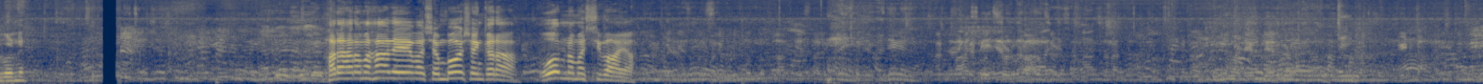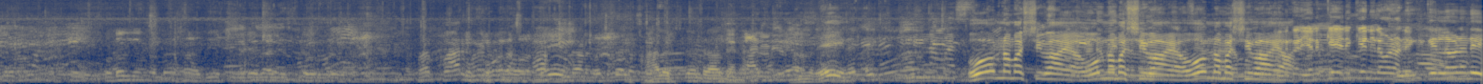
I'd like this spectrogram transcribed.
ఇవ్వండి. హర హర మహాదేవ శంభో శంకర ఓం నమ శివాయ. ఓం నమ శివాయ ఓం నమ శివాయ ఓం నమ శివాయ. వెనకే వెనకే నిలబడండి. వెనకే నిలబడండి.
